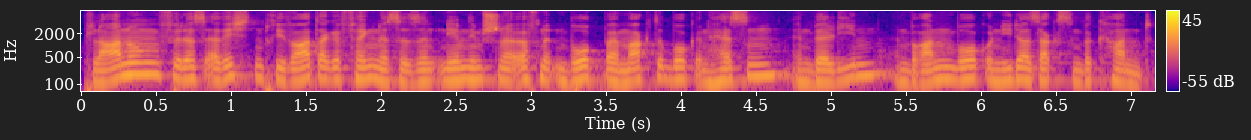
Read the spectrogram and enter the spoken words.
Planungen für das Errichten privater Gefängnisse sind neben dem schon eröffneten Burg bei Magdeburg in Hessen, in Berlin, in Brandenburg und Niedersachsen bekannt.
